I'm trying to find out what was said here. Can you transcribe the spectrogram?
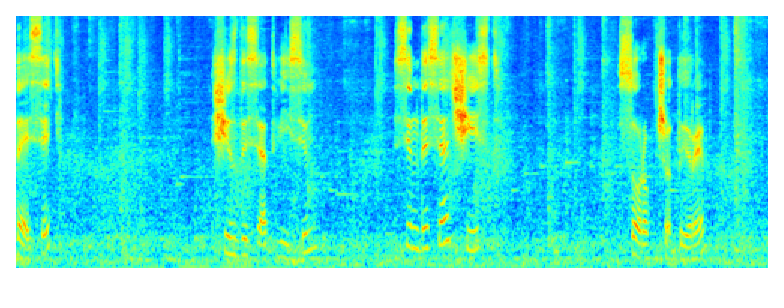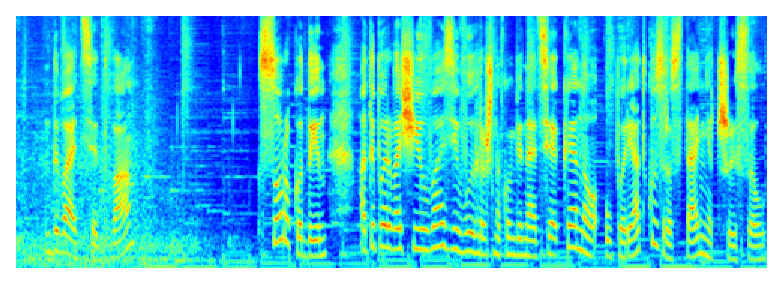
10, 68, 76, 44, 22, 41. А тепер вашій увазі виграшна комбінація Кено у порядку зростання чисел.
